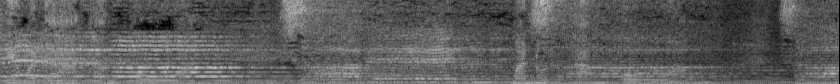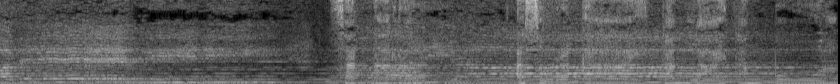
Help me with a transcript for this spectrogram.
เทวดาทั้งปวง มนุษย์ทั้งปวง สัตว์นรก อสุรกายทั้งหลายทั้งปวง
